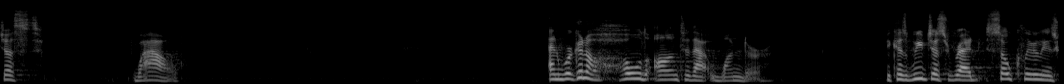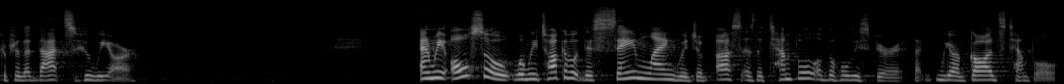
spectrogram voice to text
Just wow. And we're going to hold on to that wonder because we've just read so clearly in Scripture that that's who we are. And we also, when we talk about this same language of us as the temple of the Holy Spirit, that we are God's temple,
